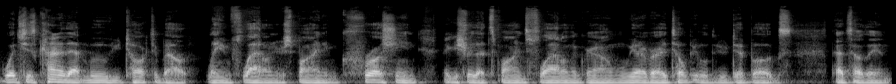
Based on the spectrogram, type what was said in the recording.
which is kind of that move you talked about, laying flat on your spine and crushing, making sure that spine's flat on the ground. Whenever I tell people to do dead bugs, that's how they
